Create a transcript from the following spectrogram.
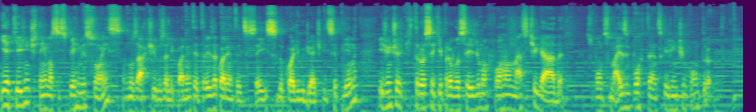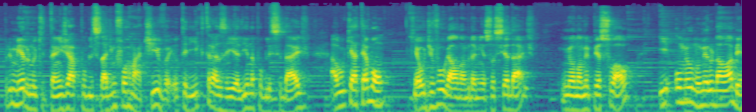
E aqui a gente tem nossas permissões nos artigos ali 43 a 46 do Código de Ética e Disciplina, e a gente trouxe aqui para vocês de uma forma mastigada os pontos mais importantes que a gente encontrou. Primeiro, no que tange a publicidade informativa, eu teria que trazer ali na publicidade algo que é até bom, que é o divulgar o nome da minha sociedade, meu nome pessoal e o meu número da OAB.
